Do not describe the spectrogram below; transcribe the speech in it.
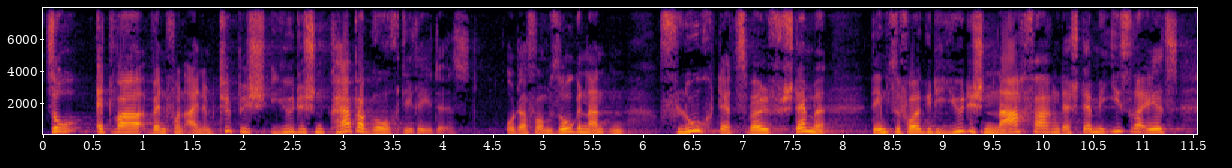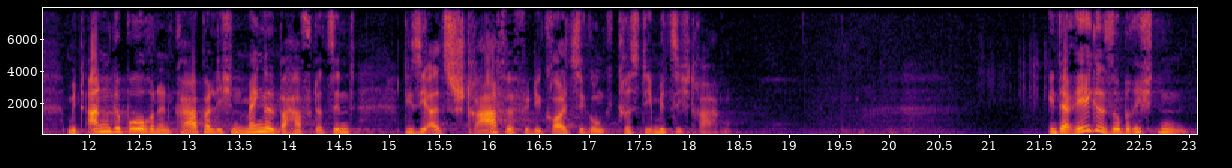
So etwa, wenn von einem typisch jüdischen Körpergeruch die Rede ist oder vom sogenannten Fluch der zwölf Stämme, demzufolge die jüdischen Nachfahren der Stämme Israels mit angeborenen körperlichen Mängel behaftet sind, die sie als Strafe für die Kreuzigung Christi mit sich tragen. In der Regel, so berichten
